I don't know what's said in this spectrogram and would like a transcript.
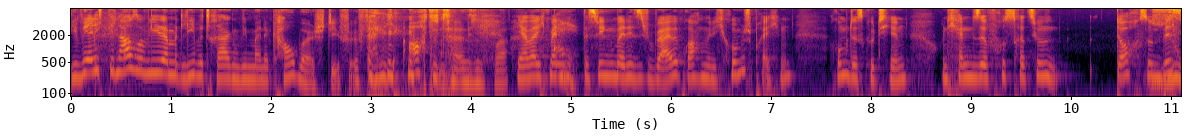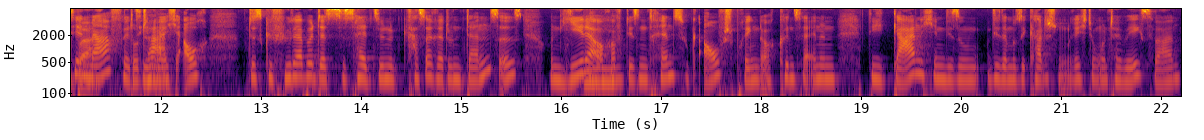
die werde ich genauso wieder mit Liebe tragen wie meine Cowboy-Stiefel. Fände ich auch total super. Ja, aber ich meine, deswegen bei diesem Revival brauchen wir nicht rumsprechen, rumdiskutieren. Und ich kann diese Frustration doch so ein bisschen Super, nachvollziehen, total. weil ich auch das Gefühl habe, dass das halt so eine krasse Redundanz ist und jeder mhm. auch auf diesen Trendzug aufspringt, auch KünstlerInnen, die gar nicht in diesem, dieser musikalischen Richtung unterwegs waren.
